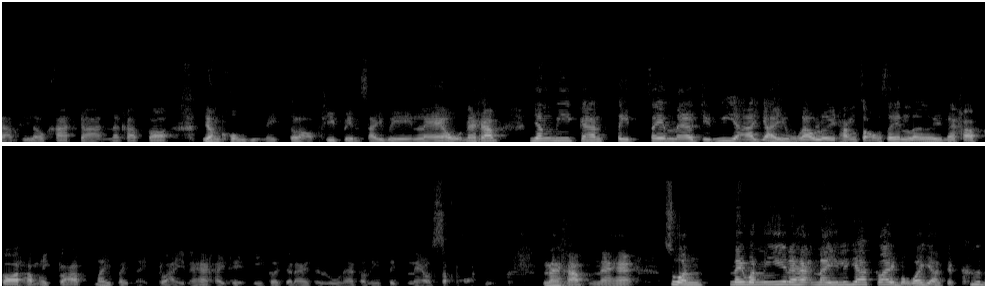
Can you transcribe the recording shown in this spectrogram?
ตามที่เราคาดการณ์นะครับ ก็ยังคงอยู่ในกรอบที่เป็นไซด์เวย์แล้วนะครับ ยังมีการติดเส้นแนวจิตวิทยาใหญ่ของเราเลยทั้ง 2 เส้นเลยนะครับ ก็ทำให้กราฟไม่ไปไหนไกลนะฮะใครเทรดนี้ก็จะได้จะรู้นะตอนนี้ติดแนวสปอร์ตอยู่นะครับนะฮะส่วน ในวันนี้นะฮะในระยะใกล้บอกว่าอยากจะขึ้น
